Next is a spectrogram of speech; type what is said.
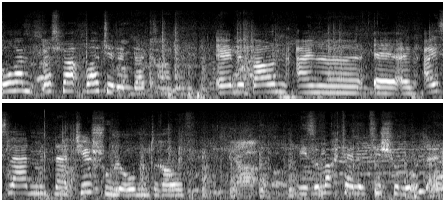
Woran, was wa- baut ihr denn da gerade? Äh, wir bauen eine, äh, einen Eisladen mit einer Tierschule obendrauf. Wieso macht ihr eine Tierschule und einen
